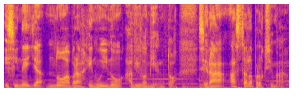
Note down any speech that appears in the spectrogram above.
y sin ella no habrá genuino avivamiento. Será hasta la próxima.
